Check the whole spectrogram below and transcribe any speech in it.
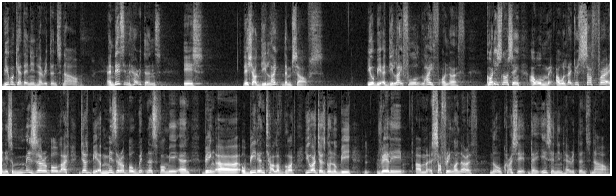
we will get an inheritance now. And this inheritance is they shall delight themselves it will be a delightful life on earth. God is not saying, I will, I will let you suffer and it's a miserable life. Just be a miserable witness for me and being an obedient child of God. You are just going to be really um, suffering on earth. No, Christ said there is an inheritance now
